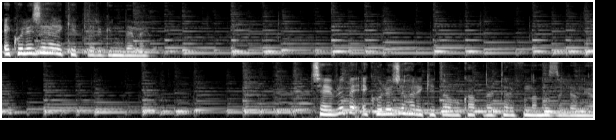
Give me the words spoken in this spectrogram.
Ekoloji Hareketleri gündemi. Çevre ve Ekoloji Hareketi avukatları tarafından hazırlanıyor.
